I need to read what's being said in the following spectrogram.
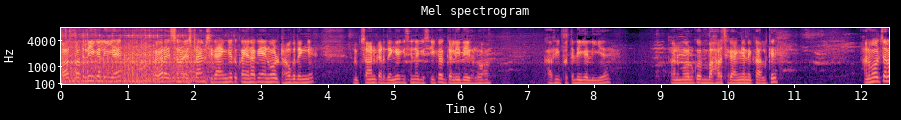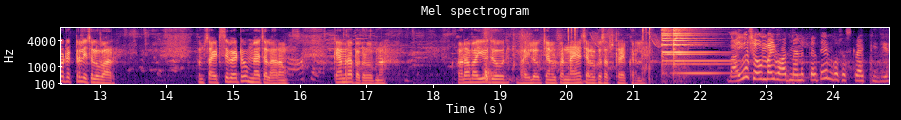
बहुत पतली गली है। अगर इस इस टाइम सिखाएँगे तो कहीं ना कहीं अनमोल ठोंक देंगे, नुकसान कर देंगे, किसी ना किसी का गली देख लो आप। काफ़ी पतली गली है। तो अनमोल को बाहर सिखाएँगे निकाल के। अनमोल, चलो ट्रैक्टर ले चलो बाहर। तुम साइड से बैठो, मैं चला रहा हूँ। कैमरा पकड़ो अपना। और हाँ भाइयों जो भाई लोग चैनल पर नए हैं, चैनल को सब्सक्राइब कर लें। भाइयों सोम भाई बहुत मेहनत करते हैं इनको सब्सक्राइब कीजिए।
